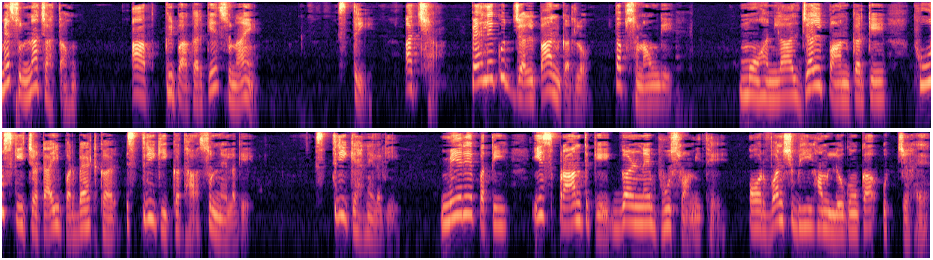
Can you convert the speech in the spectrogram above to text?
मैं सुनना चाहता हूँ। आप कृपा करके सुनाएँ। स्त्री। अच्छा पहले कुछ जलपान कर लो, तब सुनाऊँगी। मोहनलाल जल पान करके फूस की चटाई पर बैठकर स्त्री की कथा सुनने लगे। स्त्री कहने लगी, मेरे पति इस प्रांत के गण्य भूस्वामी थे और वंश भी हम लोगों का उच्च है।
